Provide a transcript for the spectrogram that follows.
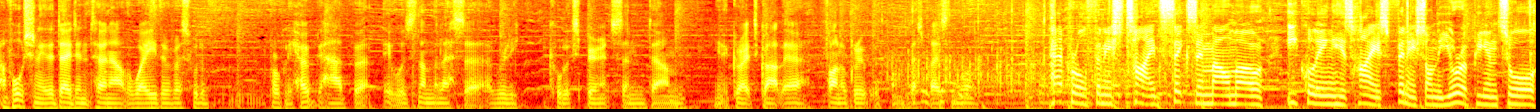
unfortunately, the day didn't turn out the way either of us would have probably hoped it had, but it was nonetheless a, a really cool experience and um, you know, great to go out there, final group with one of the best players in the world. Pepperell finished tied sixth in Malmo, equaling his highest finish on the European Tour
